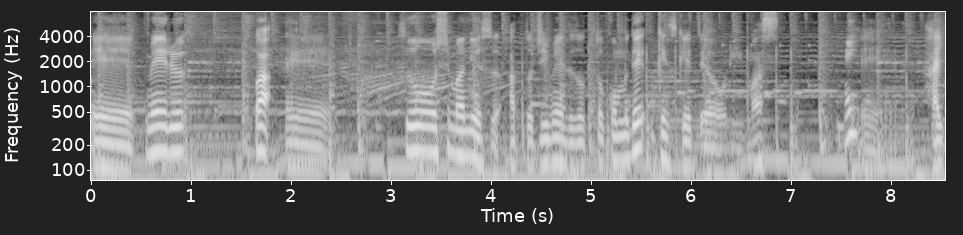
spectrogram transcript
えーメールは、えー、スオーシマニュース at gmail.com で受け付けております。はいえーはい。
